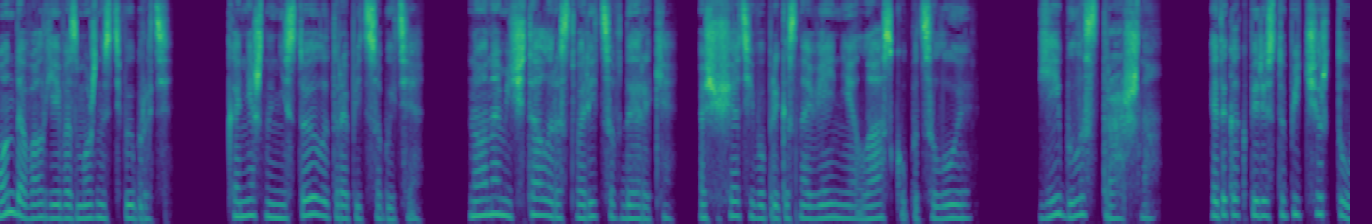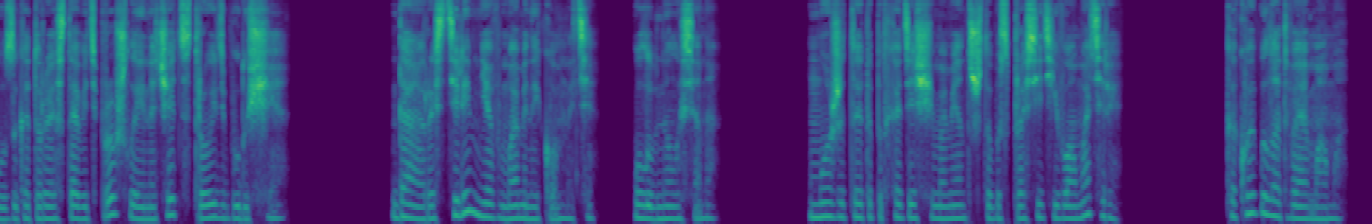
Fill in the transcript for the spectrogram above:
Он давал ей возможность выбрать. Конечно, не стоило торопить события, но она мечтала раствориться в Дереке, ощущать его прикосновение, ласку, поцелуи. Ей было страшно. Это как переступить черту, за которой оставить прошлое и начать строить будущее. Да, расстели мне в маминой комнате, улыбнулась она. Может, это подходящий момент, чтобы спросить его о матери? Какой была твоя мама?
